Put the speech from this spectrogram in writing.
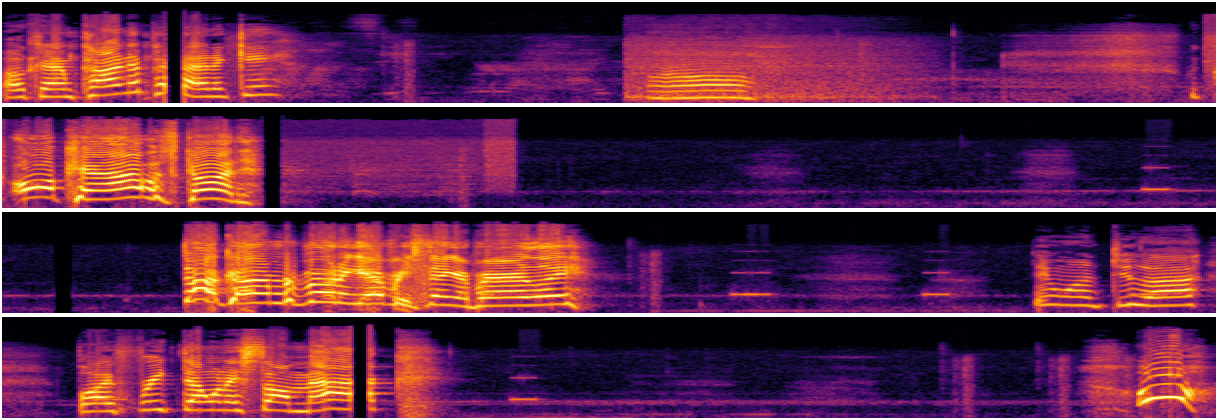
Okay, I'm kind of panicking. Oh. Okay, that was good. Doc, I'm rebooting everything apparently. Didn't want to do that, but I freaked out when I saw Mac. Oh!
